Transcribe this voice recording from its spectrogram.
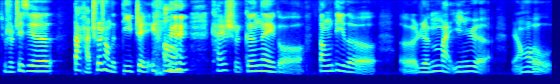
就是这些大卡车上的 DJ、嗯 开始跟那个当地的呃人买音乐。然后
